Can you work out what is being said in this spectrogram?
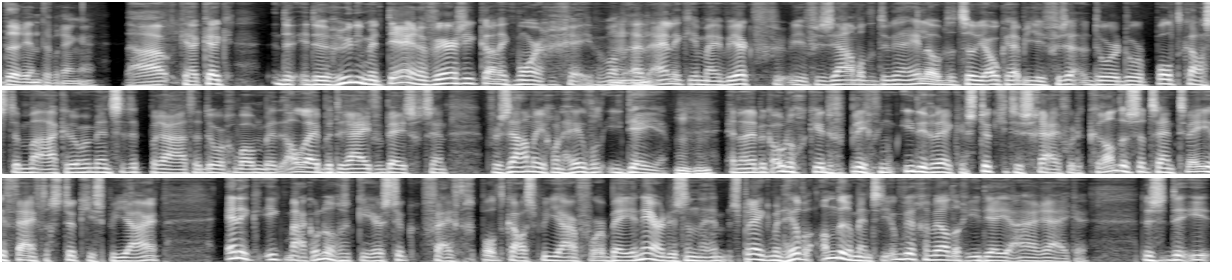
erin te brengen? Nou, kijk, kijk de, de rudimentaire versie kan ik morgen geven. Want Mhm. uiteindelijk in mijn werk, je verzamelt natuurlijk een hele hoop, dat zul je ook hebben, je door, door podcasts te maken, door met mensen te praten, door gewoon met allerlei bedrijven bezig te zijn, verzamel je gewoon heel veel ideeën. En dan heb ik ook nog een keer de verplichting om iedere week een stukje te schrijven voor de krant. Dus dat zijn 52 stukjes per jaar. En ik, ik maak ook nog eens een keer een stuk 50 podcasts per jaar voor BNR. Dus dan eh, spreek ik met heel veel andere mensen die ook weer geweldige ideeën aanreiken. Dus de,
